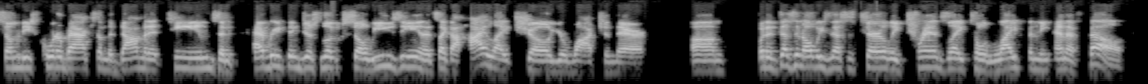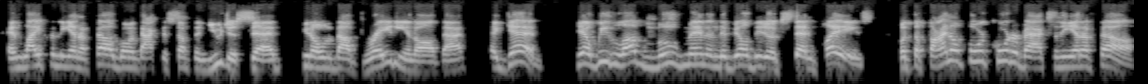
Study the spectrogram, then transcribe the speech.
Some of these quarterbacks on the dominant teams and everything just looks so easy and it's like a highlight show you're watching there. Um, but it doesn't always necessarily translate to life in the NFL. And life in the NFL, going back to something you just said, you know, about Brady and all that. Again, yeah, we love movement and the ability to extend plays, but the final four quarterbacks in the NFL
